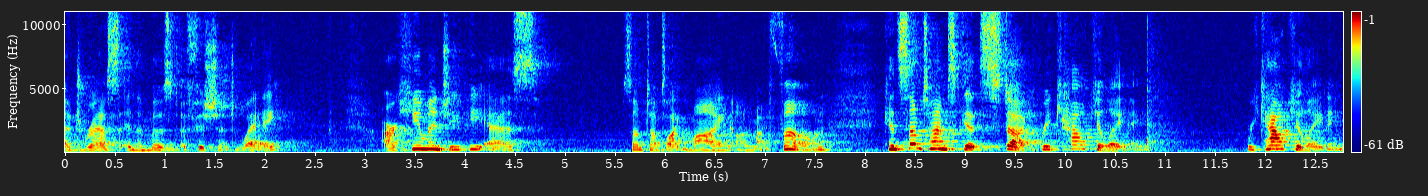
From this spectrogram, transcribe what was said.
address in the most efficient way. Our human GPS, sometimes like mine on my phone, can sometimes get stuck recalculating, recalculating,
